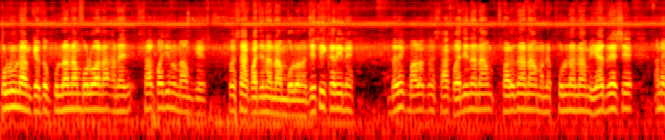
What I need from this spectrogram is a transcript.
ફૂલનું નામ કહે તો ફૂલના નામ બોલવાના અને શાકભાજીનું નામ કહે તો શાકભાજીના નામ બોલવાના. જેથી કરીને દરેક બાળકને શાકભાજીના નામ, ફળના નામ અને ફૂલના નામ યાદ રહેશે અને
